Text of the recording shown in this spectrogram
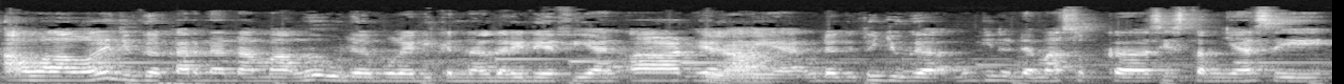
awal-awalnya juga karena nama lu udah mulai dikenal dari Deviant Art ya Iya. kali ya. Udah gitu juga mungkin udah masuk ke sistemnya si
